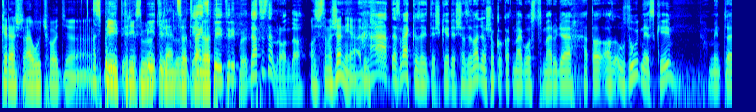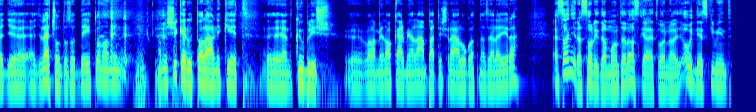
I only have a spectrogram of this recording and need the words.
keres rá úgy, hogy uh, Speed- Speed Triple Speed Triple. Ja, egy 955. Speed Triple, de hát ez nem ronda. Azt hiszem, zseniális. Hát ez megközelítés kérdés, azért nagyon sokakat megoszt, mert ugye hát az, az úgy néz ki, mint egy, egy lecsontozott Dayton, amin, amin sikerült találni két ilyen küblis, valamilyen akármilyen lámpát is rálógatni az elejére. Ezt annyira szolidan mondtad, azt kellett volna, hogy úgy néz ki, mint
